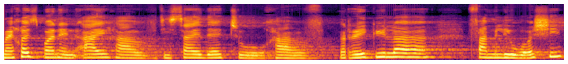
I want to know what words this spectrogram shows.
my husband and I have decided to have regular family worship.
